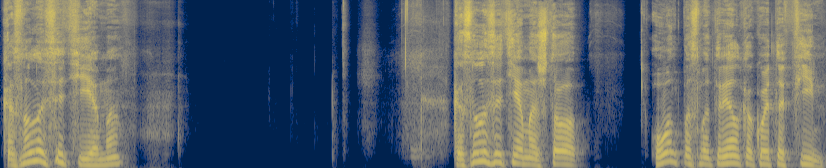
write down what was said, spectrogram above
Коснулась и тема. Коснулась и тема, что он посмотрел какой-то фильм.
